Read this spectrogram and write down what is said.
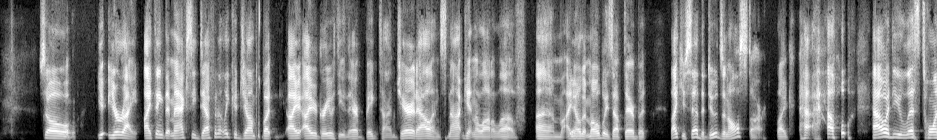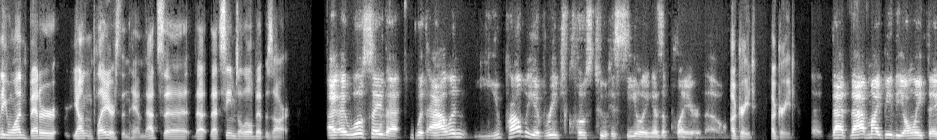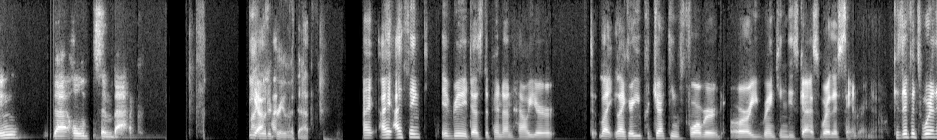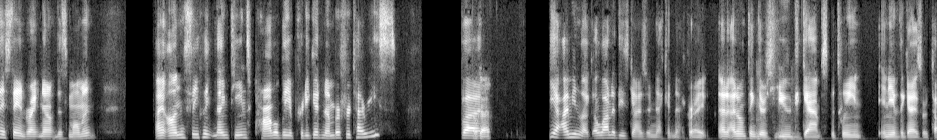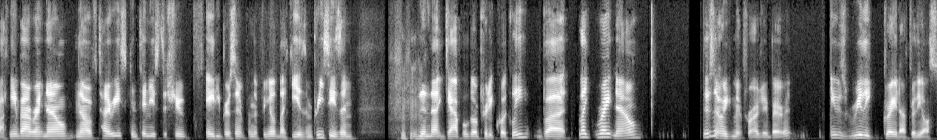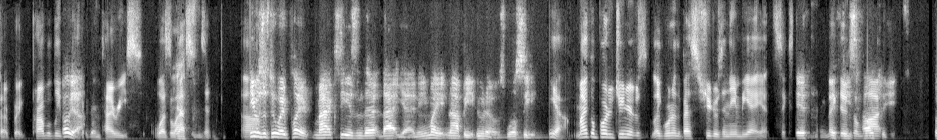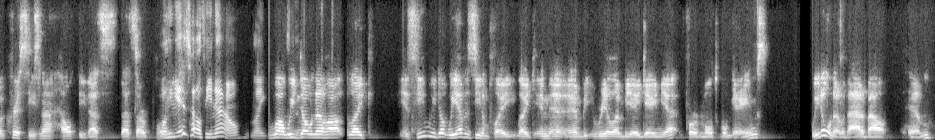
So Mhm. You're right. I think that Maxey definitely could jump, but I I agree with you there big time. Jarrett Allen's not getting a lot of love. Um, I Yeah. know that Mobley's up there, but like you said, the dude's an all star. Like how how how would you list 21 better young players than him? That's uh that that seems a little bit bizarre. I, I will say Yeah. that with Allen, you probably have reached close to his ceiling as a player, though. Agreed. Agreed. That that might be the only thing that holds him back. I would agree with that. I, I, I think it really does depend on how you're like like are you projecting forward or are you ranking these guys where they stand right now? Because if it's where they stand right now at this moment, I honestly think 19 is probably a pretty good number for Tyrese. But Okay. yeah, I mean, look, a lot of these guys are neck and neck, right? And I don't think there's huge mm-hmm. gaps between any of the guys we're talking about right now. Now, if Tyrese continues to shoot 80% from the field like he is in preseason, then that gap will go pretty quickly. But like right now, there's an argument for RJ Barrett. He was really great after the All Star break, probably Oh, better yeah. than Tyrese was last Yes. season. he was Um, a two way player. Maxey isn't that, that yet, and he might not be. Who knows? We'll see. yeah, Michael Porter Jr. is like one of the best shooters in the NBA at 16. If like if there's he's a lot. healthy. But Chris, he's not healthy. That's that's our point. Well, he is healthy now. Like, Well, we so- don't know how. Like, is he? We don't. We haven't seen him play like in a MB, real NBA game yet for multiple games. We don't know that about him.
